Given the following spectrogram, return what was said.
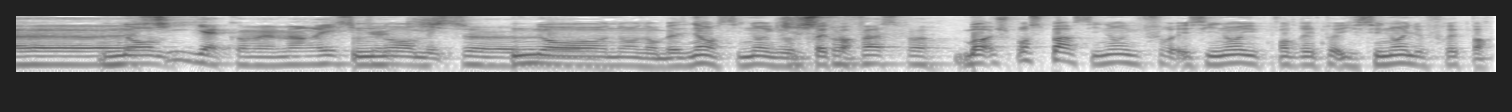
euh, non. si, il y a quand même un risque. Non, mais se... non, non, non, bah, non, sinon il le ferait pas. pas. Bon, je pense pas. Sinon, il ferait, sinon il prendrait pas, sinon il le ferait pas.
